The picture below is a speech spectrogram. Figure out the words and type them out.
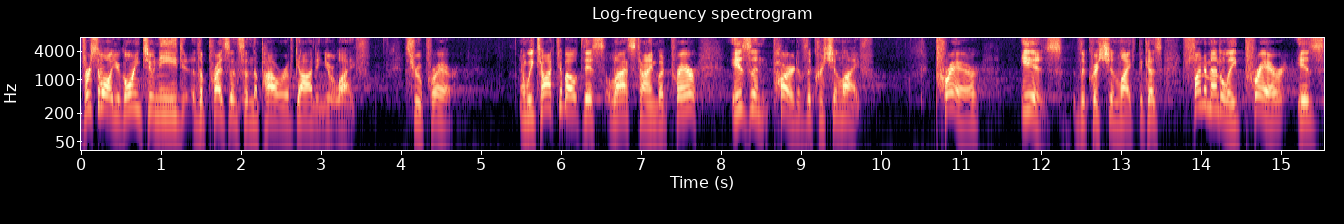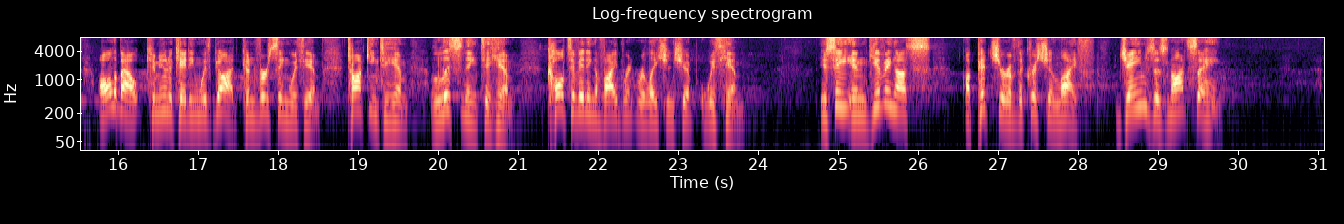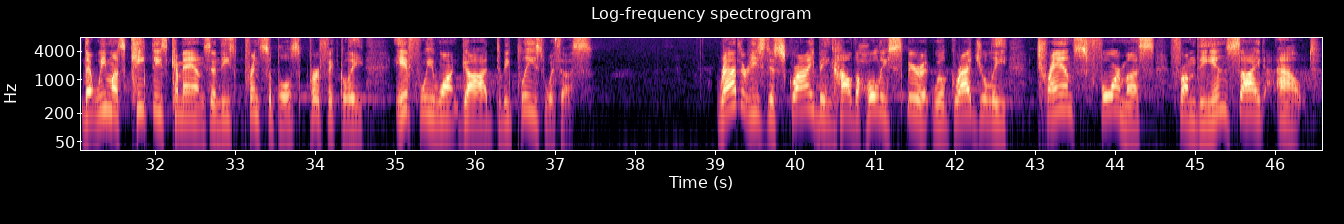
First of all, you're going to need the presence and the power of God in your life through prayer. And we talked about this last time, but prayer isn't part of the Christian life. Prayer is the Christian life because fundamentally, prayer is all about communicating with God, conversing with Him, talking to Him, listening to Him, cultivating a vibrant relationship with Him. You see, in giving us a picture of the Christian life, James is not saying that we must keep these commands and these principles perfectly if we want God to be pleased with us. Rather, he's describing how the Holy Spirit will gradually transform us from the inside out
